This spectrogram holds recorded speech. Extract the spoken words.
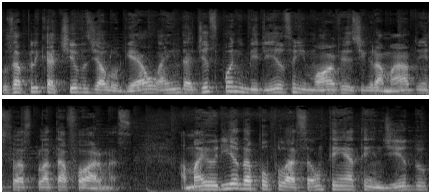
os aplicativos de aluguel ainda disponibilizam imóveis de gramado em suas plataformas a maioria da população tem atendido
